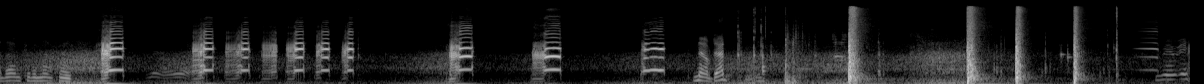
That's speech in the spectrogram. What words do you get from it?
don't come that way. Now, Dad. Rear it.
